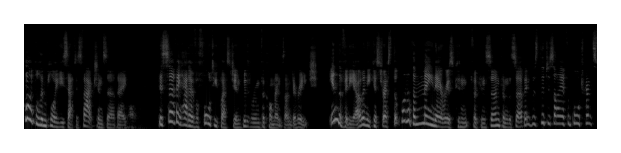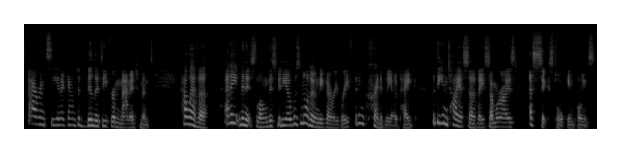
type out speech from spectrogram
Global Employee Satisfaction Survey. This survey had over 40 questions with room for comments under each. In the video, Anika stressed that one of the main areas con- for concern from the survey was the desire for more transparency and accountability from management. However, at 8 minutes long, this video was not only very brief, but incredibly opaque, with the entire survey summarised as six talking points,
